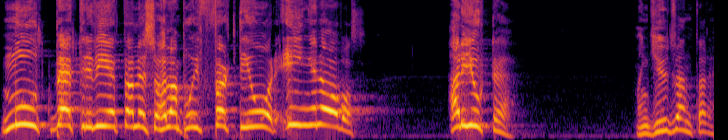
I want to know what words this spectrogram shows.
Mot bättre vetande så höll han på i 40 år. Ingen av oss hade gjort det. Men Gud väntade.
